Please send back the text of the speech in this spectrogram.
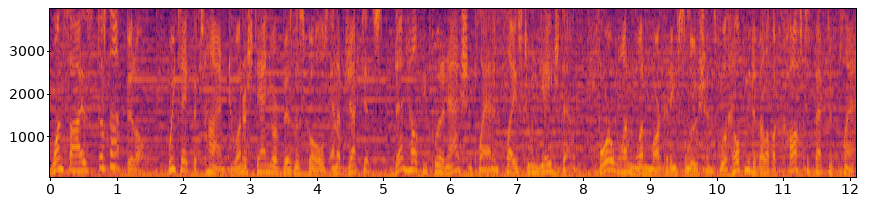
one size does not fit all. We take the time to understand your business goals and objectives, then help you put an action plan in place to engage them. 411 Marketing Solutions will help you develop a cost effective plan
